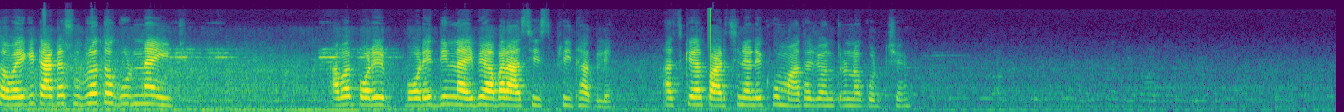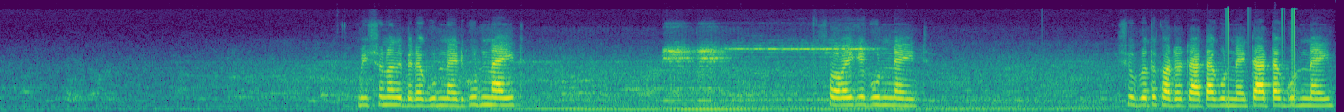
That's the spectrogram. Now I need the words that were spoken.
সবাইকে টাটা, সুব্রত গুড নাইট আবার পরের পরের দিন লাইভে আবার আসিস ফ্রি থাকলে। আজকে আর পারছি না রে, খুব মাথা যন্ত্রণা করছে। Biswanath Bera good night good night সবাইকে good night Subrata Khatua, tata good night tata good night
